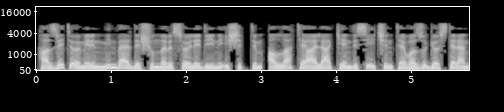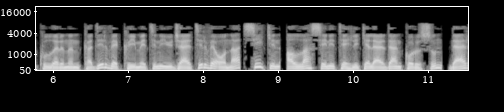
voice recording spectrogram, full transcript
Hazreti Ömer'in minberde şunları söylediğini işittim, Allah Teala kendisi için tevazu gösteren kullarının kadir ve kıymetini yüceltir ve ona, silkin, Allah seni tehlikelerden korusun, der,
